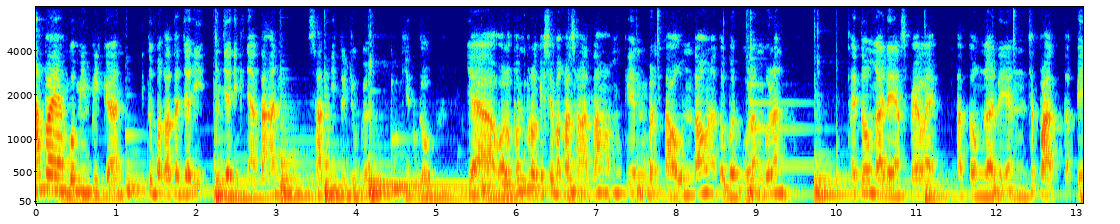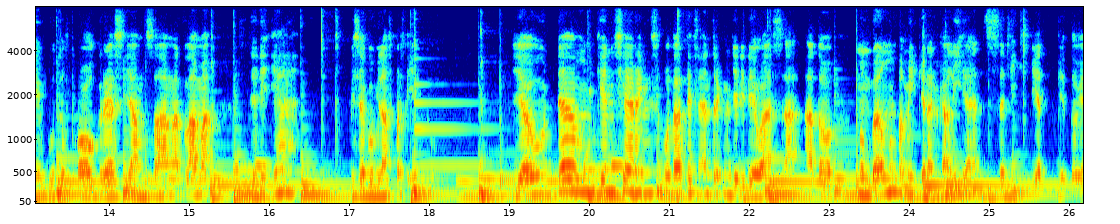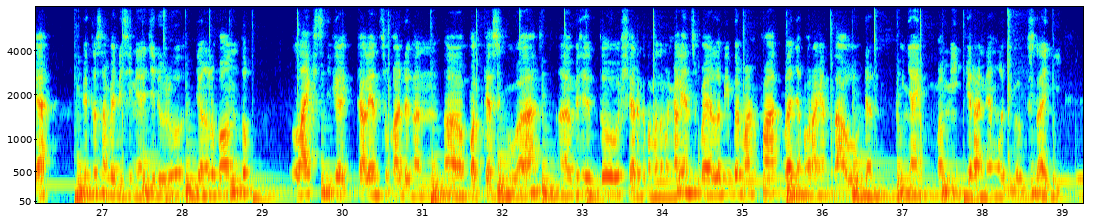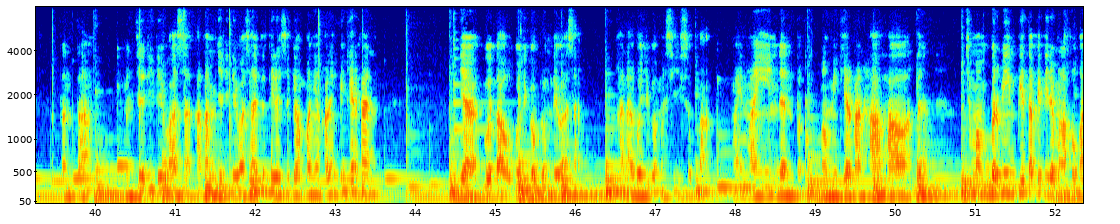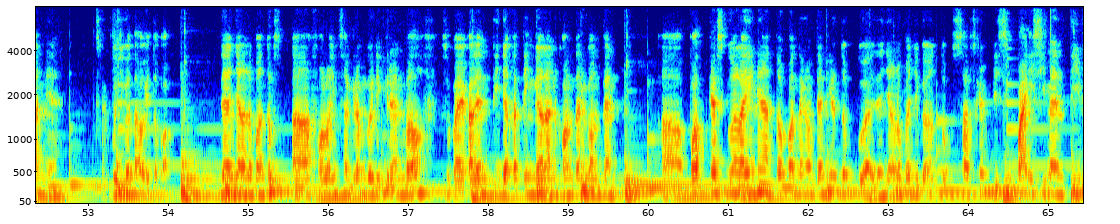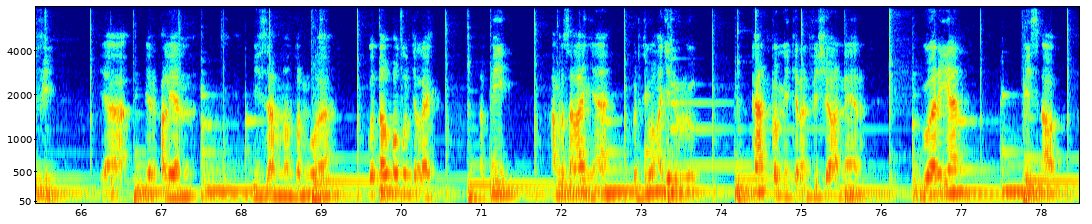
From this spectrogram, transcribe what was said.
apa yang gue mimpikan itu bakal terjadi menjadi kenyataan saat itu juga gitu. Ya walaupun progresnya bakal sangat lama mungkin bertahun-tahun atau berbulan-bulan itu nggak ada yang sepele atau nggak ada yang cepat tapi butuh progres yang sangat lama. Jadi ya bisa gue bilang seperti itu. Ya udah mungkin sharing seputar tips and trick menjadi dewasa atau membangun pemikiran kalian sedikit gitu ya. Itu sampai di sini aja dulu. Jangan lupa untuk like jika kalian suka dengan uh, podcast gua. Habis itu share ke teman-teman kalian supaya lebih bermanfaat banyak orang yang tahu dan punya pemikiran yang lebih bagus lagi tentang menjadi dewasa. Karena menjadi dewasa itu tidak segampang yang kalian pikirkan. Ya gue tahu gue juga belum dewasa. Karena gue juga masih suka main-main dan memikirkan hal-hal dan cuma bermimpi tapi tidak melakukannya. Gue juga tahu itu kok dan jangan lupa untuk uh, follow Instagram gue di Grand Balf supaya kalian tidak ketinggalan konten-konten uh, podcast gue lainnya atau konten-konten YouTube gue dan jangan lupa juga untuk subscribe di Spicy Man TV ya biar kalian bisa menonton gue gue tahu kok gue jelek tapi apa salahnya? Berjuang aja dulu. Kan pemikiran visioner. Gue Rian peace out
